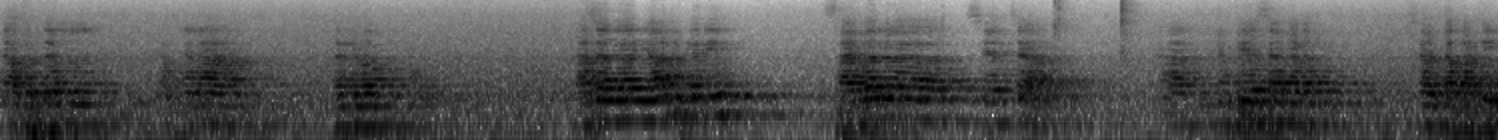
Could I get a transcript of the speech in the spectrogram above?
त्याबद्दल आपल्याला धन्यवाद. आज या ठिकाणी सायबर सेलच्या U P S I madam Shraddha Patil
